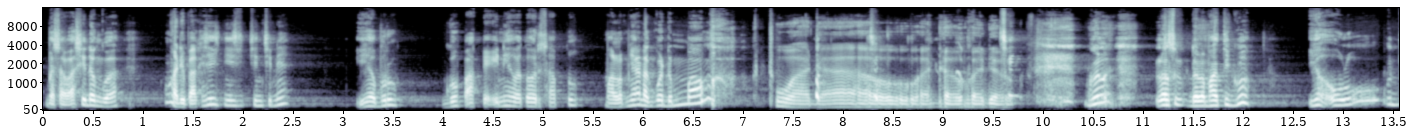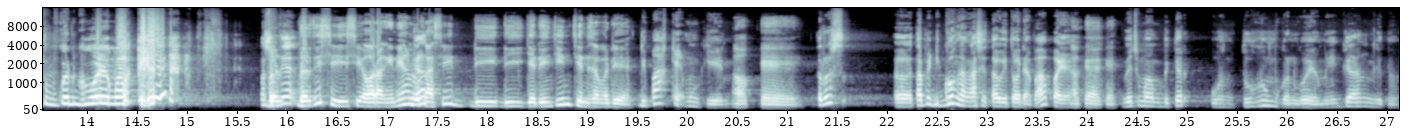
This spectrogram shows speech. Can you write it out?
basa-basi dong gue kok nggak dipakai sih cincinnya? Iya bro. Gue pakai ini waktu hari Sabtu. Malamnya anak gue demam. Wadaw, wadaw, wadaw. gue langsung dalam hati gue ya allah itu bukan gue yang make maksudnya Ber- berarti si si orang ini yang lu kasih di dijadiin cincin sama dia. dipakai mungkin. Oke. terus eh, tapi gue nggak ngasih tahu itu ada apa-apa ya. Oke, oke. gue cuma pikir untung bukan gue yang megang gitu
